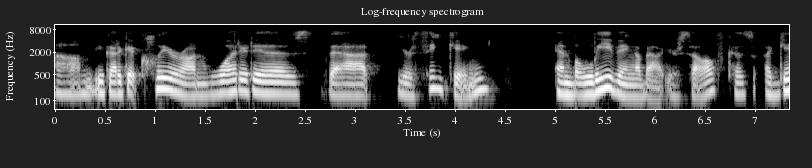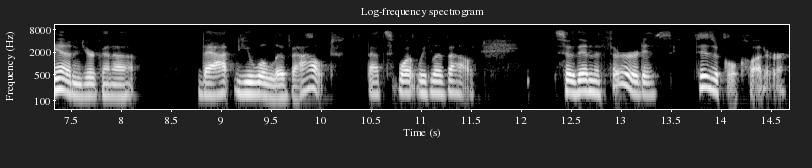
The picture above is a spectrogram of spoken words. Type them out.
Um, you got to get clear on what it is that you're thinking and believing about yourself, because again, you're going to, that you will live out. That's what we live out. So then the third is physical clutter.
